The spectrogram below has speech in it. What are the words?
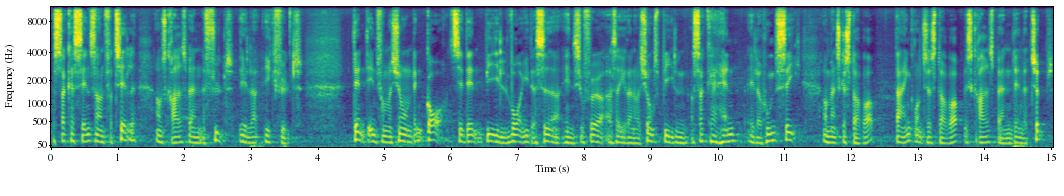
og så kan sensoren fortælle, om skraldespanden er fyldt eller ikke fyldt den information, den går til den bil, hvor i der sidder en chauffør, altså i renovationsbilen, og så kan han eller hun se, om man skal stoppe op. Der er ingen grund til at stoppe op, hvis skraldespanden den er tømt.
